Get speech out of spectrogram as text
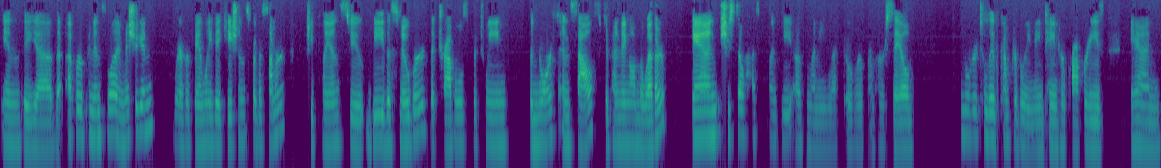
in the uh, the Upper Peninsula in Michigan, where her family vacations for the summer. She plans to be the snowbird that travels between the north and south, depending on the weather. And she still has plenty of money left over from her sale in order to live comfortably, maintain her properties, and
